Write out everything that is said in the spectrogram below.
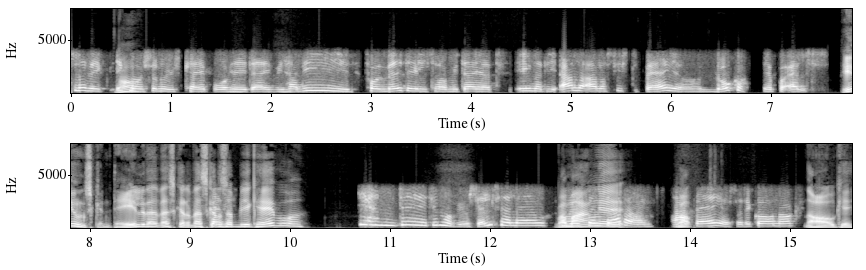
slet ikke. Ikke Nå. noget sønderjysk kagebord her i dag. Vi har lige fået meddelelse om i dag, at en af de aller, aller sidste bager lukker her på Als. Det er jo en skandale. Hvad, hvad skal der, hvad skal der så blive kagebordet? Jamen, det, det må vi jo selv til at lave. Hvor mange, øh, er en hvor- bager, så det går nok. Nå, okay.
